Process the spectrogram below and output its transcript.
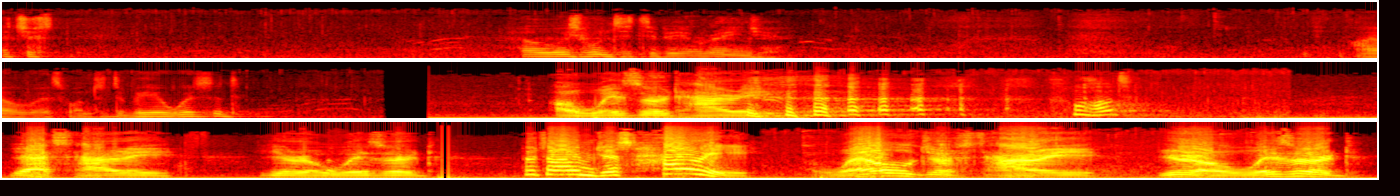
I just. I always wanted to be a ranger. I always wanted to be a wizard. A wizard, Harry. What? yes, Harry. You're a wizard. But I'm just Harry. Well, just Harry. You're a wizard.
